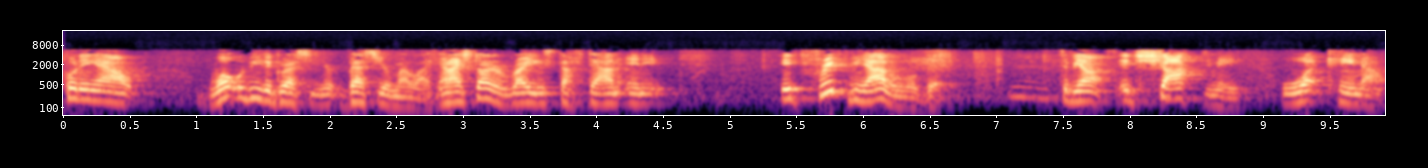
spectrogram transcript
putting out what would be the best year, of my life. And I started writing stuff down and it, it freaked me out a little bit to be honest. It shocked me what came out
